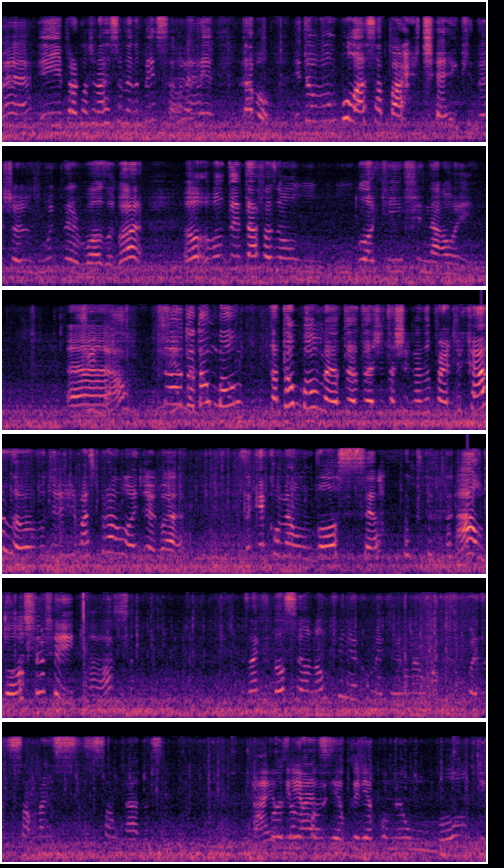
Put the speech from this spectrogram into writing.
É. e pra continuar recebendo pensão, né? É. Tem- tá bom. Então vamos pular essa parte aí que deixou a gente muito nervosa agora. Eu- Vamos tentar fazer um, um bloquinho final aí. Ah, Final? Não, tá tão bom. Tá tão bom, mas eu a gente tá chegando perto de casa. Eu vou dirigir mais pra onde agora? Você quer comer um doce, sei lá? Ah, o doce sim. Nossa. Apesar que doce eu não queria comer, queria comer uma coisa mais salgada assim. Uma Ah, eu, queria, mais- eu queria comer um bolo de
